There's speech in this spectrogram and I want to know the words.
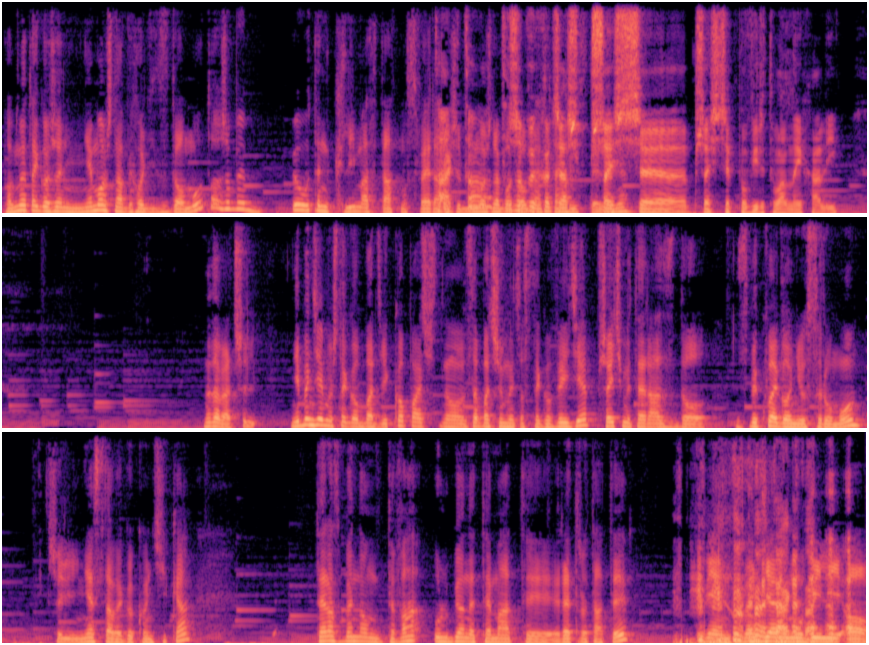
pomimo tego, że nie można wychodzić z domu, to żeby był ten klimat, ta atmosfera, tak, żeby to, można było to żeby chociaż przejście, przejście po wirtualnej hali. No dobra, czyli nie będziemy już tego bardziej kopać, no zobaczymy co z tego wyjdzie. Przejdźmy teraz do zwykłego newsroomu, czyli niestałego kącika. Teraz będą dwa ulubione tematy retrotaty, więc będziemy tak, tak, mówili o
